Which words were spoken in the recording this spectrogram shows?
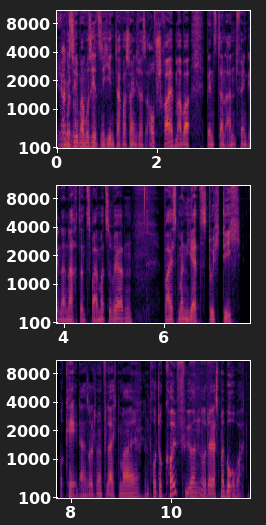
ja, man, muss, genau. man muss jetzt nicht jeden Tag wahrscheinlich was aufschreiben, aber wenn es dann anfängt in der Nacht dann zweimal zu werden, weiß man jetzt durch dich, okay, da sollte man vielleicht mal ein Protokoll führen oder das mal beobachten.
